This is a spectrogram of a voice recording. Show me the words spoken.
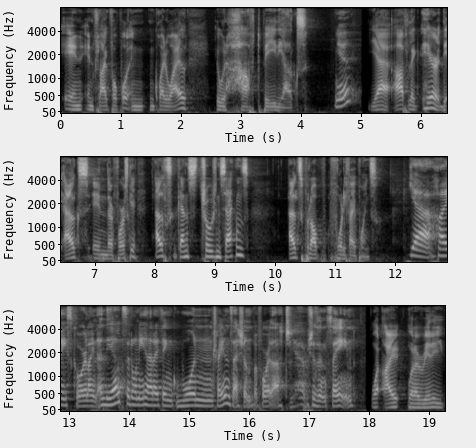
in, in flag football in, in quite a while, it would have to be the Elks. Yeah. Yeah, af- like here, the Elks in their first game, Elks against Trojan seconds, Elks put up 45 points. Yeah, high scoreline. And the Elks had only had, I think, one training session before that, Yeah. which is insane. What I what I really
